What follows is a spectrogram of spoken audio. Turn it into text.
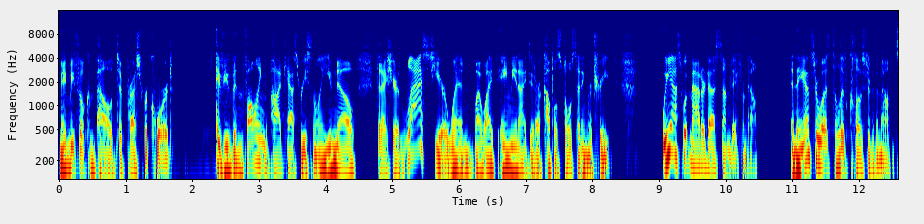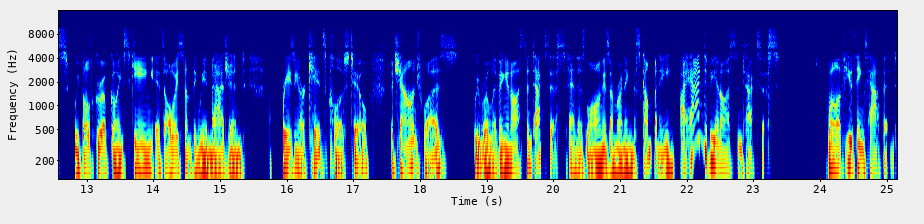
made me feel compelled to press record. If you've been following the podcast recently, you know that I shared last year when my wife Amy and I did our couples goal setting retreat. We asked what mattered to us someday from now. And the answer was to live closer to the mountains. We both grew up going skiing. It's always something we imagined uh, raising our kids close to. The challenge was we were living in Austin, Texas. And as long as I'm running this company, I had to be in Austin, Texas. Well, a few things happened.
